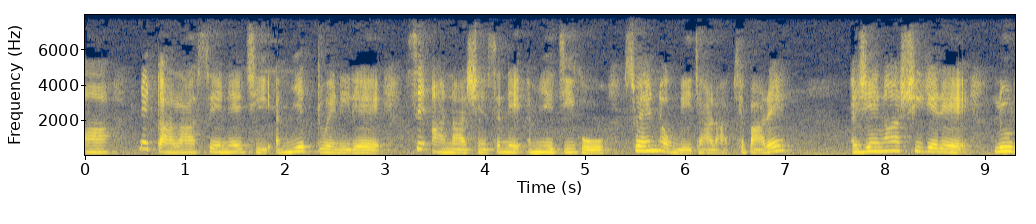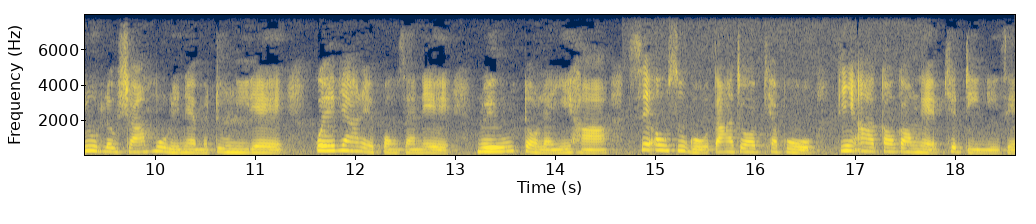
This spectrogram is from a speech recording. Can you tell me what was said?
မှာ နှစ်ကာလဆယ်နှစ်ချီအမြင့်တွယ်နေတဲ့စစ်အာဏာရှင်စနစ်အမြင့်ကြီးကိုဆွဲနှုတ်နေကြတာဖြစ်ပါတယ်။အရင်ကရှိခဲ့တဲ့လူမှုလှုပ်ရှားမှုတွေနဲ့မတူညီတဲ့ကွဲပြားတဲ့ပုံစံနဲ့ຫນွေဦးတော်လန်ရေးဟာစစ်အုပ်စုကိုတာကြောဖြတ်ဖို့ပြင်းအားကောင်းကောင်းနဲ့ဖြစ်တည်နေစေ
